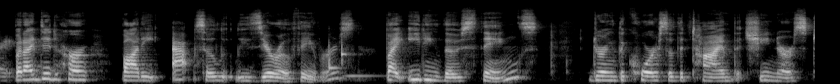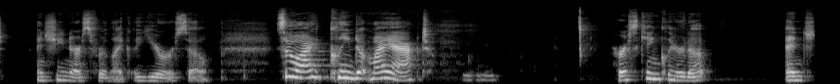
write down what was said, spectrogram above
Right. But I did her body absolutely zero favors by eating those things during the course of the time that she nursed, and she nursed for like a year or so. So I cleaned up my act. Mhm. Her skin cleared up, and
